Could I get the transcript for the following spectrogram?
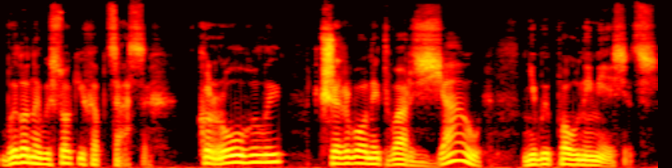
было на высокіх абцасах. Круглы, чырвоны твар зяў, нібы поўны месяц.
